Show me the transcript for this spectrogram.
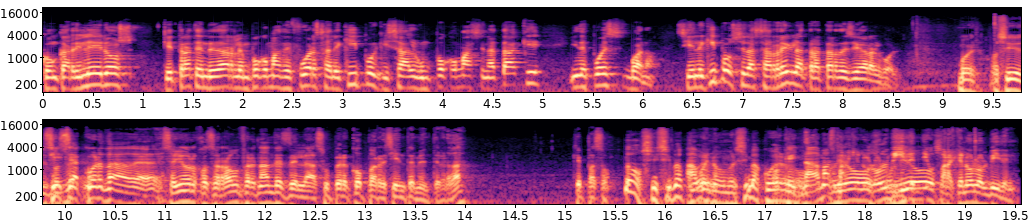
con carrileros que traten de darle un poco más de fuerza al equipo y quizá algo un poco más en ataque y después, bueno, si el equipo se las arregla, tratar de llegar al gol. Bueno, así es. Sí se acuerda, eh, señor José Ramón Fernández, de la Supercopa recientemente, ¿verdad? ¿Qué pasó? No, sí, sí me acuerdo, ah, bueno. sí me acuerdo. Okay, nada más para, que no lo olviden, para que no lo olviden.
